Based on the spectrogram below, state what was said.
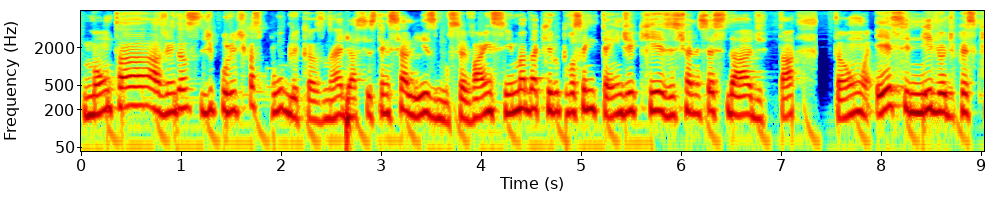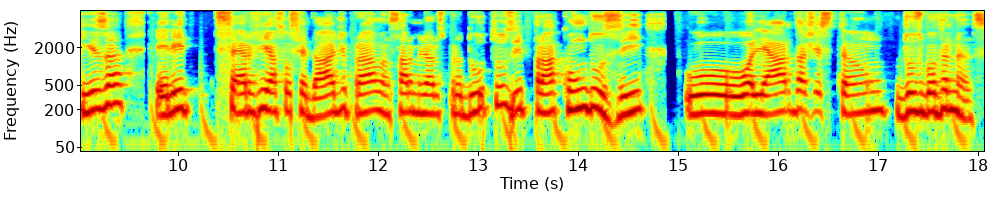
monta agendas de políticas públicas, né, de assistencialismo. Você vai em cima daquilo que você entende que existe a necessidade. Tá? Então, esse nível de pesquisa, ele serve à sociedade para lançar melhores produtos e para conduzir o olhar da gestão dos governantes.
